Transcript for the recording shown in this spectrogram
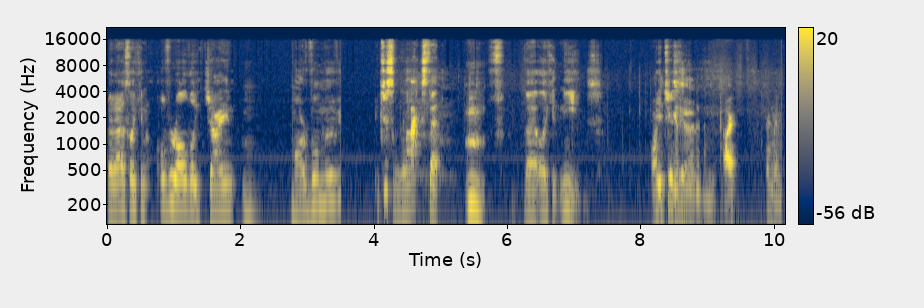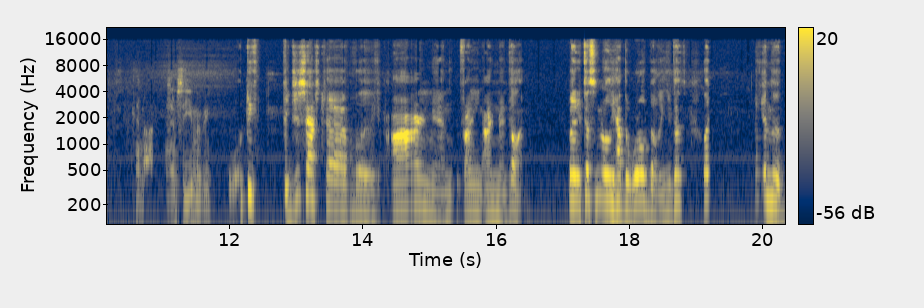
but as like an overall like giant Marvel movie, it just lacks that oomph that like it needs. Why do you It think just- it's Yeah. better than Iron Man and not an MCU movie? Be- You just have to have like Iron Man finding Iron Man villain, but it doesn't really have the world building. It does like in the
